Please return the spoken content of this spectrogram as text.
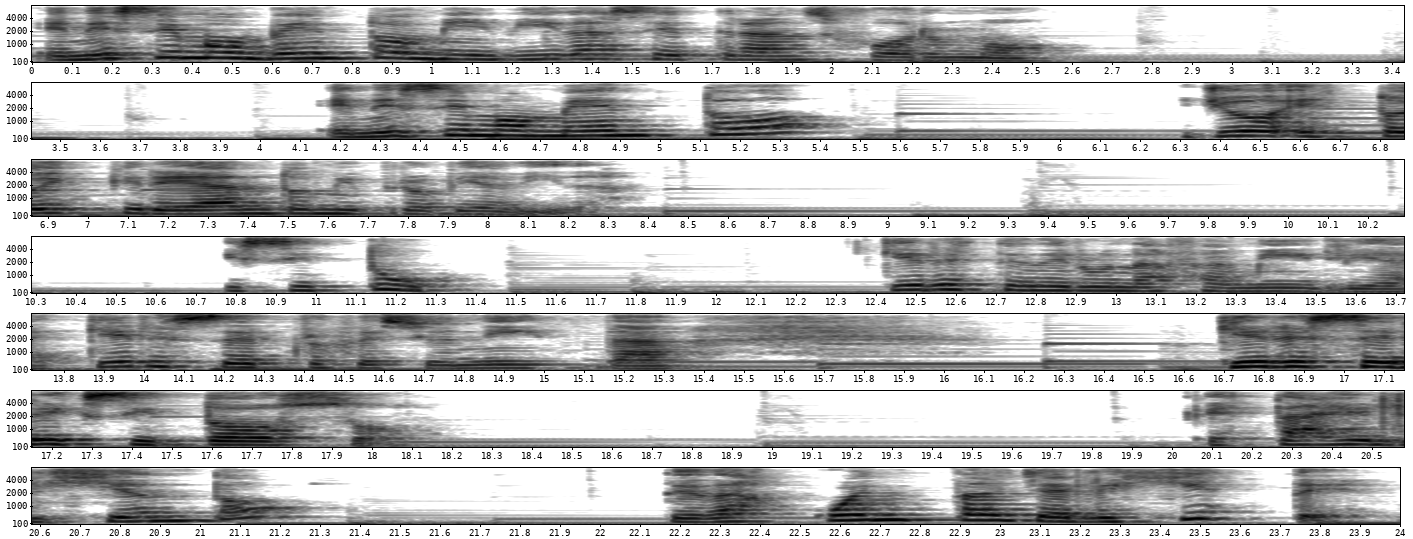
En ese momento mi vida se transformó. En ese momento yo estoy creando mi propia vida. Y si tú quieres tener una familia, quieres ser profesionista, quieres ser exitoso, ¿estás eligiendo? ¿Te das cuenta? Ya elegiste,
